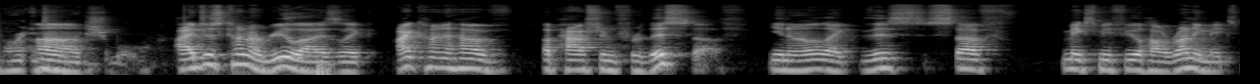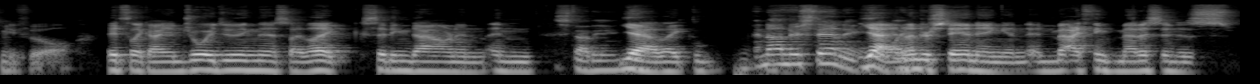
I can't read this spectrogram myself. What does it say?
More Um, intellectual. I just kind of realized like I kind of have a passion for this stuff. You know, like this stuff makes me feel how running makes me feel. It's like I enjoy doing this. I like sitting down and and studying. yeah, like And understanding. yeah like, and understanding and, and i think medicine is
